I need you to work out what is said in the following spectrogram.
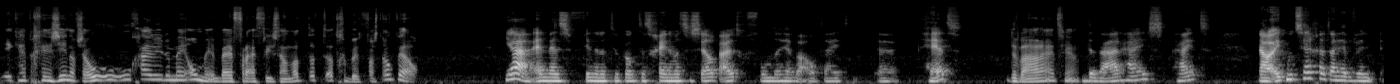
ik heb geen zin of zo. Hoe, hoe, hoe gaan jullie ermee om bij Vrij Friesland? Want dat, dat gebeurt vast ook wel. Ja, en mensen vinden natuurlijk ook datgene wat ze zelf uitgevonden hebben altijd het. De waarheid, ja. de waarheid. Nou, ik moet zeggen, daar hebben we,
